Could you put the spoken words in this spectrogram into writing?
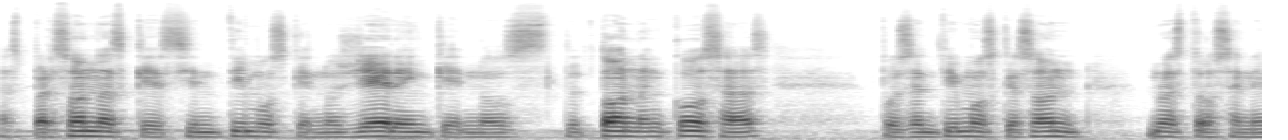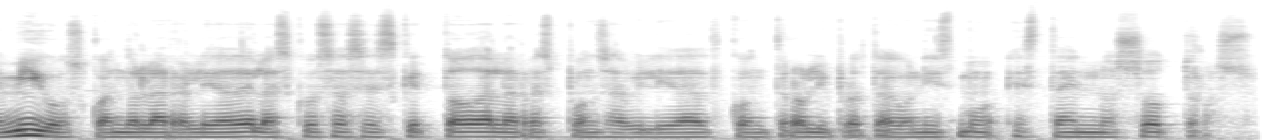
Las personas que sentimos que nos hieren, que nos detonan cosas, pues sentimos que son nuestros enemigos, cuando la realidad de las cosas es que toda la responsabilidad, control y protagonismo está en nosotros.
